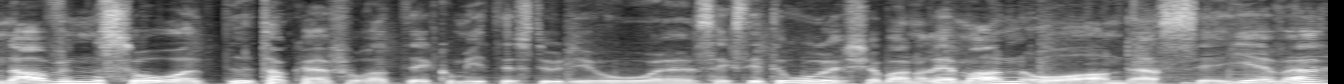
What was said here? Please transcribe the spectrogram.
navn, så takker jeg for at jeg kom hit til Studio 62, Shabana Rehman og Anders Giæver.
